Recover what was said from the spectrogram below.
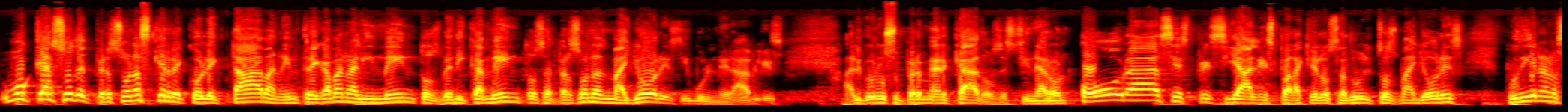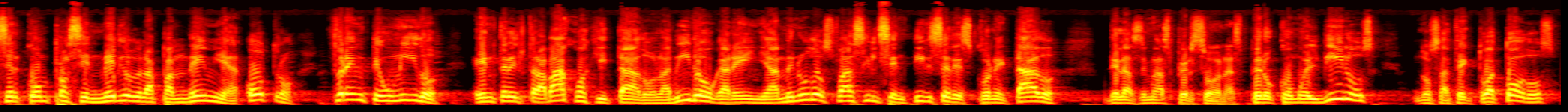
Hubo casos de personas que recolectaban, entregaban alimentos, medicamentos a personas mayores y vulnerables. Algunos supermercados destinaron horas especiales para que los adultos mayores pudieran hacer compras en medio de la pandemia. Otro, frente unido entre el trabajo agitado, la vida hogareña. A menudo es fácil sentirse desconectado de las demás personas, pero como el virus nos afectó a todos,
